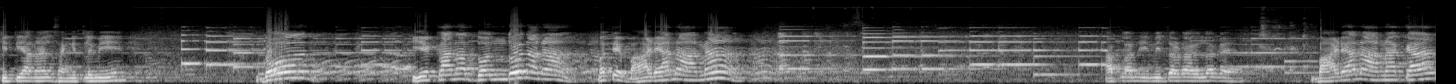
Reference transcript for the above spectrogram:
किती आणायला सांगितलं मी? दोन. एकाना दोन दोन आणा मग ते भाड्यानं आणा. आपला नेहमीचा डायलॉग आहे. भाड्यानं आणा का?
